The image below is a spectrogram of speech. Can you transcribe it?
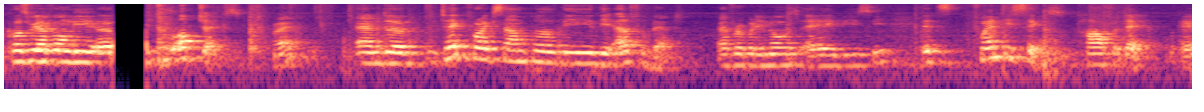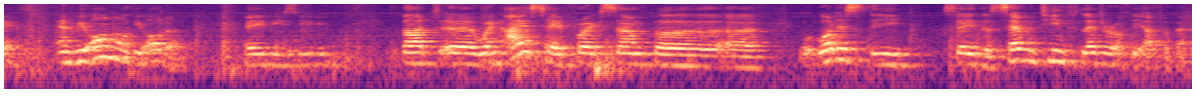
Because we have only uh, two objects, right? And uh, take, for example, the, the alphabet. Everybody knows A, B, C. It's 26, half a deck, okay? And we all know the order, A, B, C, D. But uh, when I say, for example, uh, what is the, say, the 17th letter of the alphabet?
